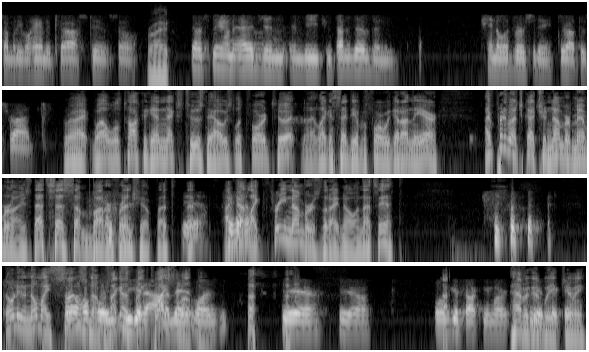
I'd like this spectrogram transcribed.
somebody will hand it to us too. So right, got to stay on the edge and and be competitive and handle adversity throughout this ride. Right. Well, we'll talk again next Tuesday. I always look forward to it. And like I said to you before we got on the air, I've pretty much got your number memorized. That says something about our friendship. That's, yeah. that, I've got like three numbers that I know, and that's it. Don't even know my son's well, numbers. I got to think twice about one. yeah, yeah. Well, good talking to you, Mark. Have a good week, Jimmy.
